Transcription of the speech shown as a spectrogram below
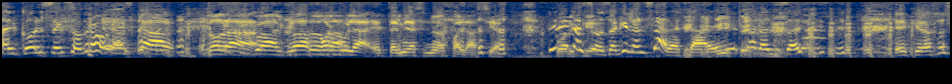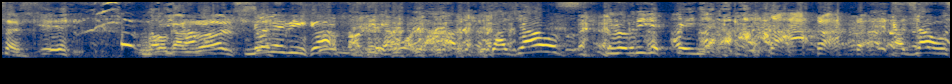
Alcohol, sexo, drogas. toda es igual, toda fórmula eh, termina siendo una falacia. Porque... la Sosa, qué lanzada está, ¿eh? es que la Sosa es. No rock and roll. No le digas, no digamos nada. Callaos y Rodríguez Peña. Callaos.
